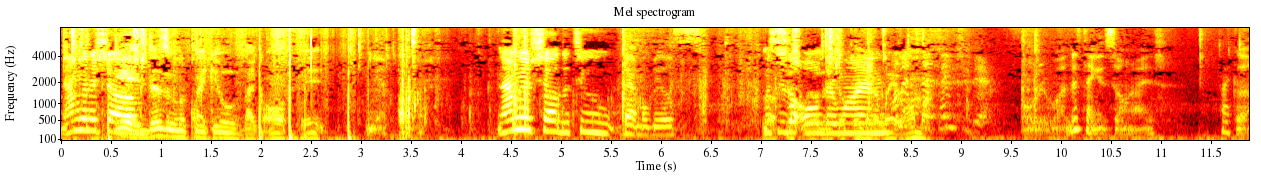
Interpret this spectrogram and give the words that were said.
now I'm gonna show. Yeah, it doesn't look like it was like all fit. Yeah. Now I'm gonna show the two Batmobiles. This is the older just one. Putting it away, Walmart. Older one. This thing is so nice. Like a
